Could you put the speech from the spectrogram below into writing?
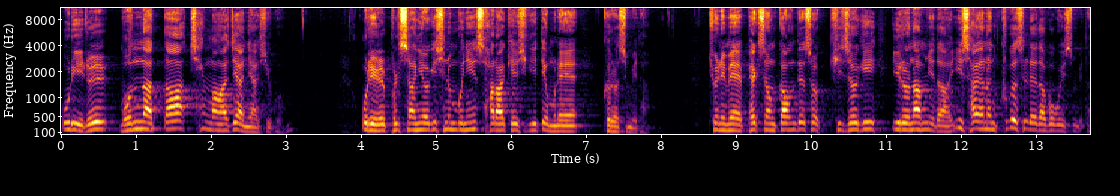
우리를 못났다 책망하지 아니하시고 우리를 불쌍히 여기시는 분이 살아 계시기 때문에 그렇습니다. 주님의 백성 가운데서 기적이 일어납니다. 이사야는 그것을 내다보고 있습니다.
